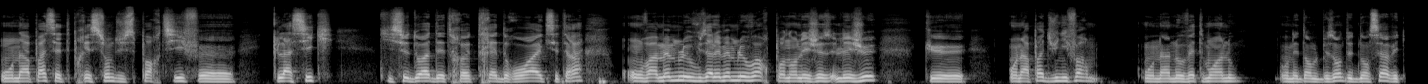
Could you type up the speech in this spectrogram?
on n'a pas cette pression du sportif euh, classique qui se doit d'être très droit, etc. On va même le, vous allez même le voir pendant les jeux, les jeux que on n'a pas d'uniforme, on a nos vêtements à nous. On est dans le besoin de danser avec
